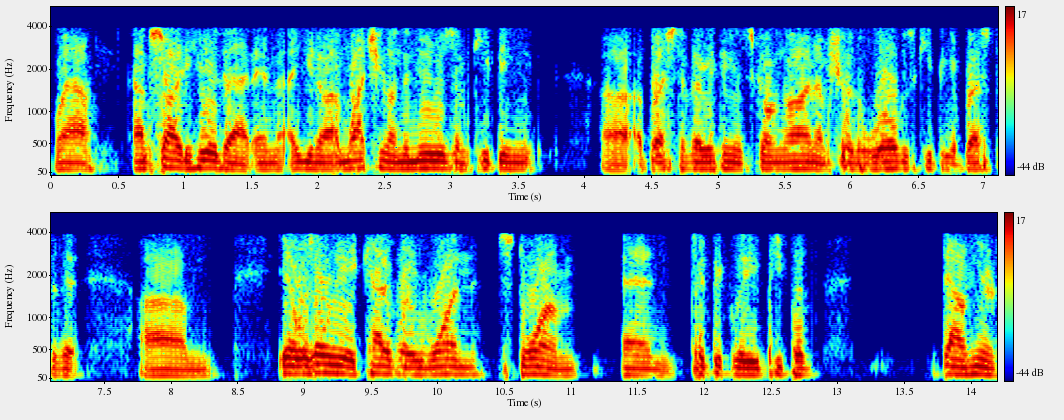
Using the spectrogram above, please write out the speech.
Wow, I'm sorry to hear that. And uh, you know, I'm watching on the news. I'm keeping uh, abreast of everything that's going on. I'm sure the world is keeping abreast of it. Um, it was only a Category One storm, and typically people down here in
